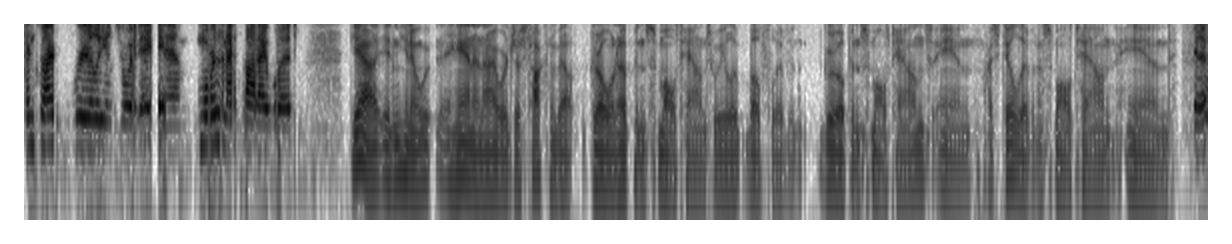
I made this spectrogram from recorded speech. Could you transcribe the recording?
and so I've really enjoyed A&M more than I thought I would. Yeah, and you know, Hannah and I were just talking about growing up in small towns. We li- both live in, grew up in small towns, and I still live in a small town. And Yeah.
